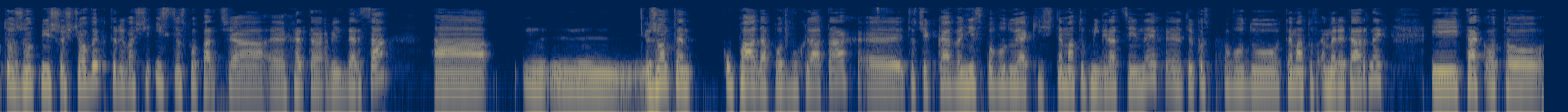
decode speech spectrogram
to rząd mniejszościowy, który właśnie istniał z poparcia Gerta Wildersa, a rząd ten upada po dwóch latach. Co ciekawe, nie z powodu jakichś tematów migracyjnych, tylko z powodu tematów emerytarnych. I tak oto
